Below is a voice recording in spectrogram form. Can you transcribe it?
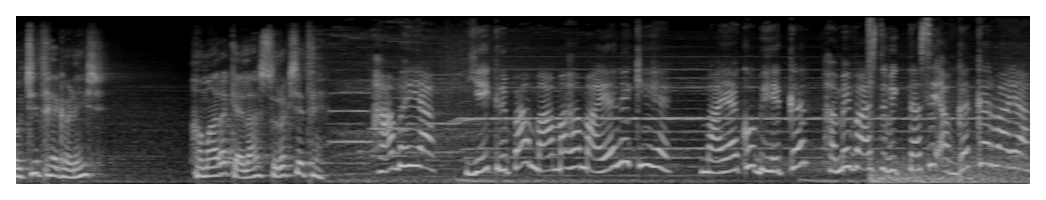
उचित है गणेश। हमारा कैलाश सुरक्षित है। हाँ भैया ये कृपा माँ महामाया ने की है। माया को भेद कर हमें वास्तविकता से अवगत करवाया।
